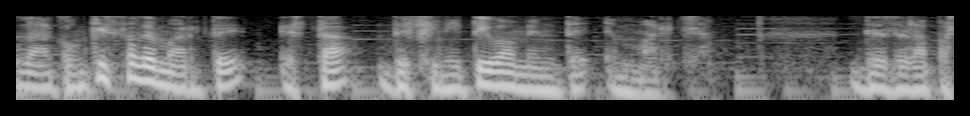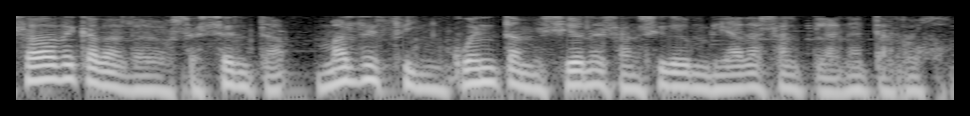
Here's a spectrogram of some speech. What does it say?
La conquista de Marte está definitivamente en marcha. Desde la pasada década de los 60, más de 50 misiones han sido enviadas al planeta rojo,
